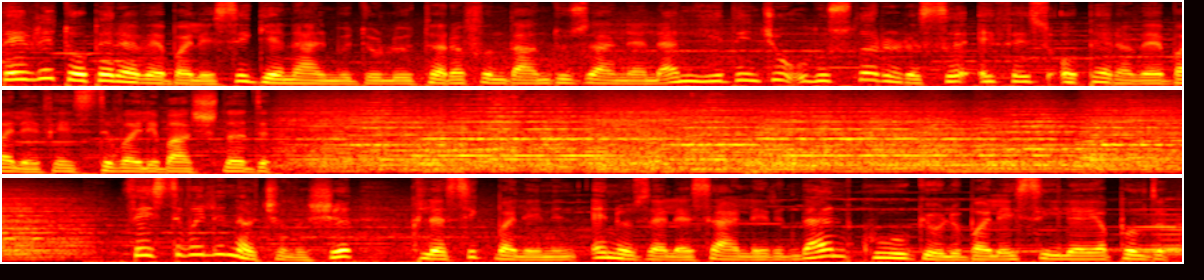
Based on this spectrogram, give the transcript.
Devlet Opera ve Balesi Genel Müdürlüğü tarafından düzenlenen 7. Uluslararası Efes Opera ve Bale Festivali başladı. Festivalin açılışı klasik balenin en özel eserlerinden Kuğu Gölü Balesi ile yapıldı.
